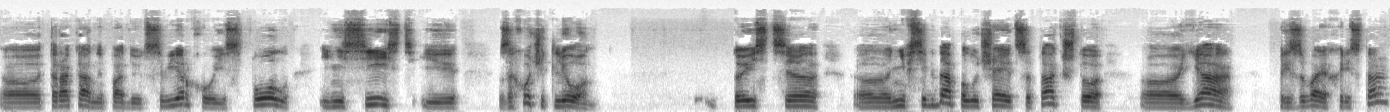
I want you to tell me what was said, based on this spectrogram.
э, тараканы падают сверху, и с пол, и не сесть, и захочет ли он? То есть э, не всегда получается так, что э, я, призывая Христа,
